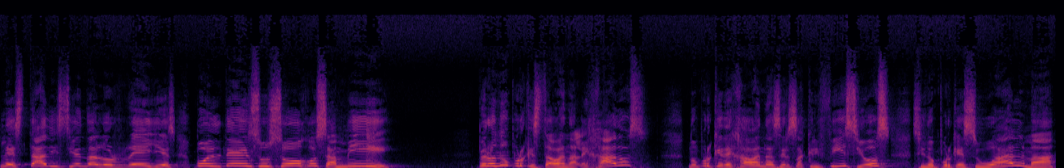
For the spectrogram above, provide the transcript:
le está diciendo a los reyes, volteen sus ojos a mí. Pero no porque estaban alejados, no porque dejaban de hacer sacrificios, sino porque su alma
